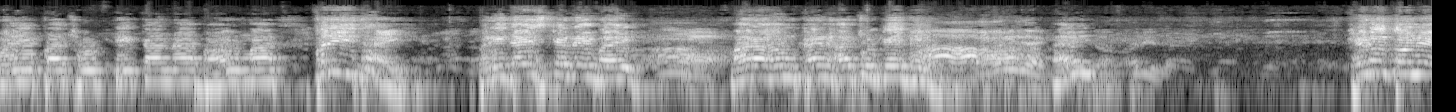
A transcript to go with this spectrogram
વળી પાછો ટેકાના ભાવમાં ફરી જાય. ફરી જઈશ કે નહીં ભાઈ? મારા હમ ખાઈને સાચું કહેજો. ખેડૂતોને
